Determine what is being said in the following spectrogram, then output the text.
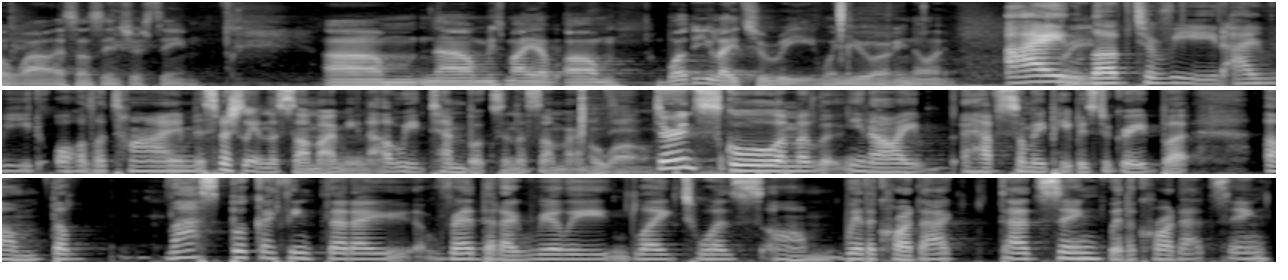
Oh wow, that sounds interesting. Um, now, Miss Maya, um, what do you like to read when you are, you know? I love to read. I read all the time, especially in the summer. I mean, I'll read 10 books in the summer. Oh, wow. During school, I'm a, you know, I, I have so many papers to grade, but um, the last book I think that I read that I really liked was um, Where the Crawdads Sing, Where the Crawdads Sing.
